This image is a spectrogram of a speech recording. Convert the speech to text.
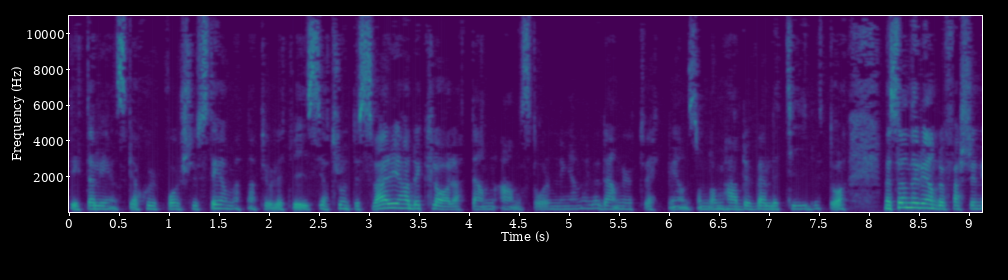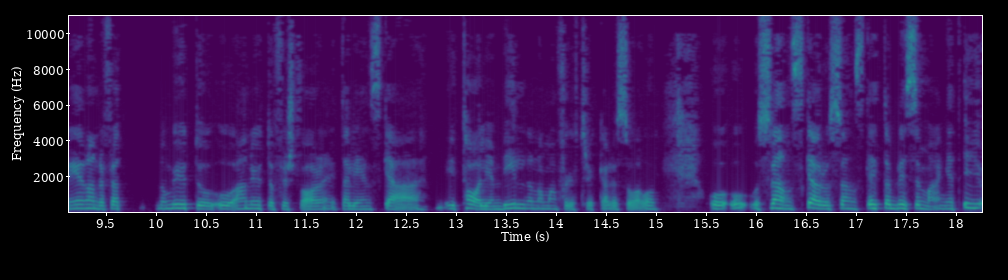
det italienska sjukvårdssystemet naturligtvis. Jag tror inte Sverige hade klarat den anstormningen eller den utvecklingen som de hade väldigt tidigt då. Men sen är det ändå fascinerande för att de är ute och, och, han är ute och försvarar den italienska Italienbilden om man får uttrycka det så. Och, och, och svenskar och svenska etablissemanget är ju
